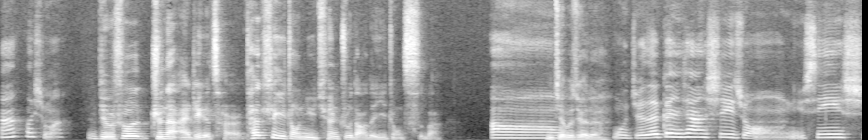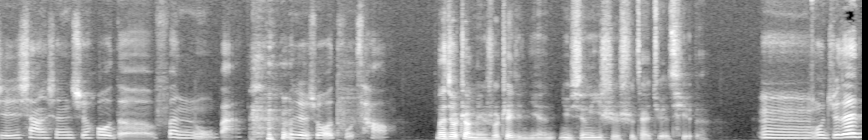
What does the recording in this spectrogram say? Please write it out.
啊？为什么？你比如说“直男癌”这个词儿，它是一种女权主导的一种词吧？嗯，你觉不觉得？我觉得更像是一种女性意识上升之后的愤怒吧，或者说吐槽。那就证明说这几年女性意识是在崛起的。嗯，我觉得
